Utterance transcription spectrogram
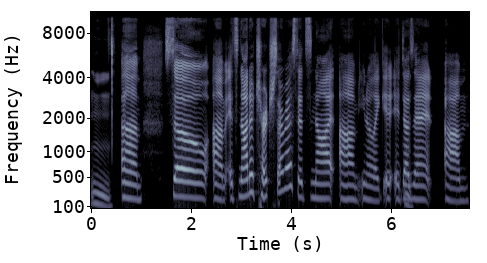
Mm. Um, so um, it's not a church service. It's not um, you know, like it, it mm. doesn't mm. um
